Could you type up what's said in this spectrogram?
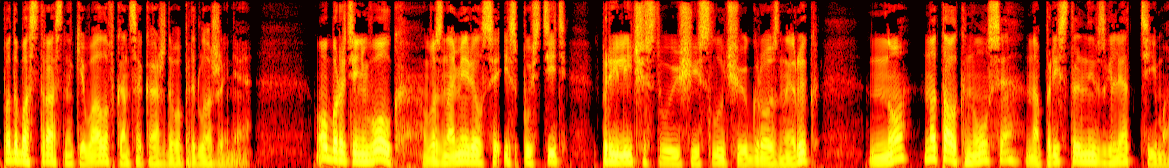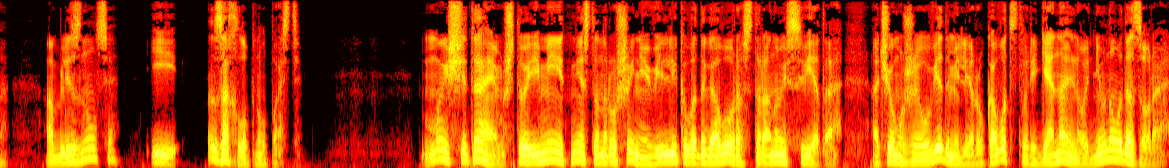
подобострастно кивала в конце каждого предложения — Оборотень-волк вознамерился испустить приличествующий случаю грозный рык, но натолкнулся на пристальный взгляд Тима, облизнулся и захлопнул пасть. Мы считаем, что имеет место нарушение Великого договора стороной света, о чем уже уведомили руководство регионального дневного дозора.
